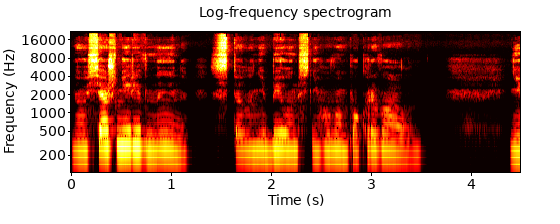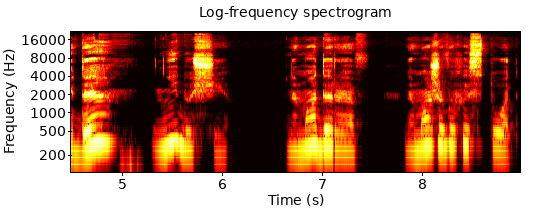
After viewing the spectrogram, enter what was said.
неосяжні рівнини, застелені білим сніговим покривалом. Ніде ні душі, нема дерев, нема живих істот,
